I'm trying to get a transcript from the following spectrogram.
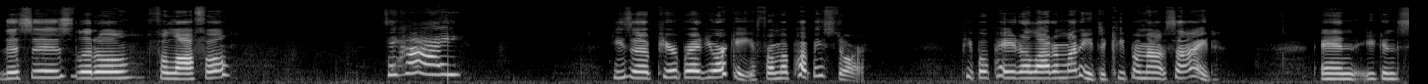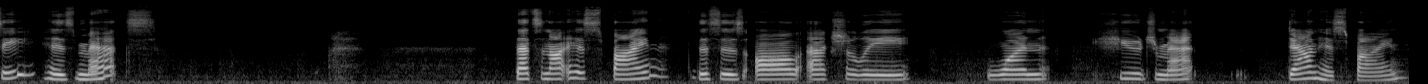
This is little Falafel. Say hi. He's a purebred Yorkie from a puppy store. People paid a lot of money to keep him outside. And you can see his mats. That's not his spine. This is all actually one huge mat down his spine.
